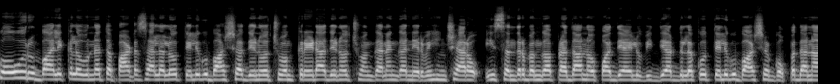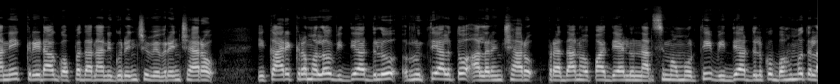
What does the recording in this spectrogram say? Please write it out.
కోవూరు బాలికల ఉన్నత పాఠశాలలో తెలుగు భాషా దినోత్సవం క్రీడా దినోత్సవం ఘనంగా నిర్వహించారు. ఈ సందర్భంగా ప్రధానోపాధ్యాయులు విద్యార్థులకు తెలుగు భాష గొప్పదనాన్ని క్రీడా గొప్పదనాన్ని గురించి వివరించారు. ఈ కార్యక్రమంలో విద్యార్థులు నృత్యాలతో అలరించారు. ప్రధానోపాధ్యాయులు నరసింహమూర్తి విద్యార్థులకు బహుమతులు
